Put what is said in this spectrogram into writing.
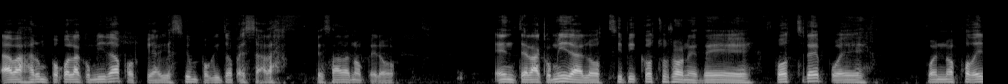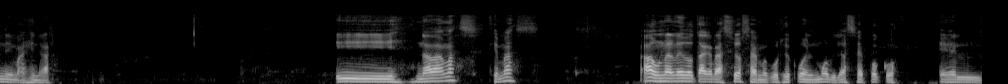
bajar un poco la comida porque había sido un poquito pesada. Pesada no, pero entre la comida los típicos turrones de postre, pues, pues no os podéis ni imaginar. Y nada más, ¿qué más? Ah, una anécdota graciosa me ocurrió con el móvil hace poco. El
